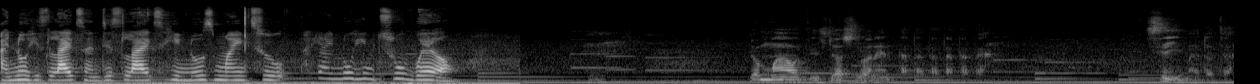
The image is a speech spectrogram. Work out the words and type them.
I know his likes and dislikes. He knows mine too. Daddy, I know him too well. Hmm. Your mouth is just running ta ta ta ta ta ta. See, my daughter,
